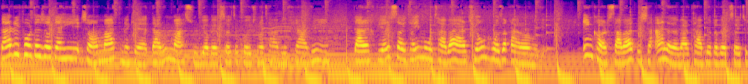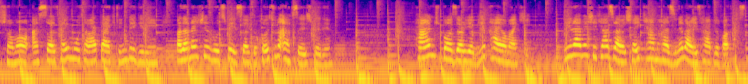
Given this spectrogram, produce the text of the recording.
در رپورتاژ آگهی شما متنی که در اون محصول یا وبسایت خودتون رو تبلیغ کردین در اختیار سایت های معتبر توی اون حوزه قرار می‌دید این کار سبب میشه علاوه بر تبلیغ وبسایت شما از سایت های معتبر backlink بگیرین و در نتیجه رتبه سایت خودتون رو افزایش بدین. 5 بازاریابی پیامکی. این روش یکی از روش های کم هزینه برای تبلیغات است.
